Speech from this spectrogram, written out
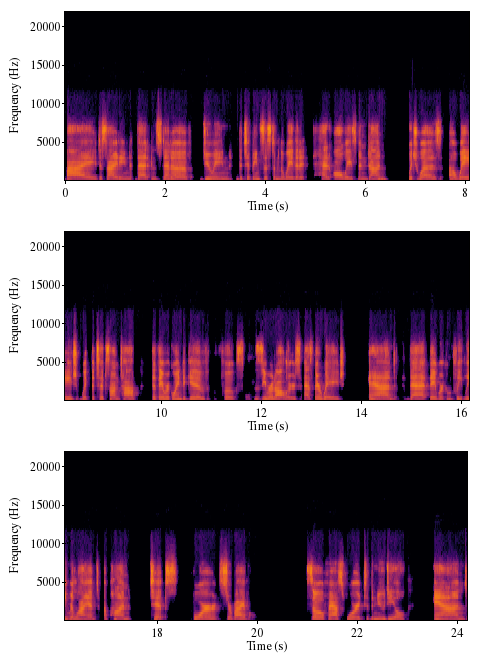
by deciding that instead of doing the tipping system the way that it had always been done, which was a wage with the tips on top, that they were going to give folks zero dollars as their wage and that they were completely reliant upon tips for survival. So, fast forward to the New Deal, and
